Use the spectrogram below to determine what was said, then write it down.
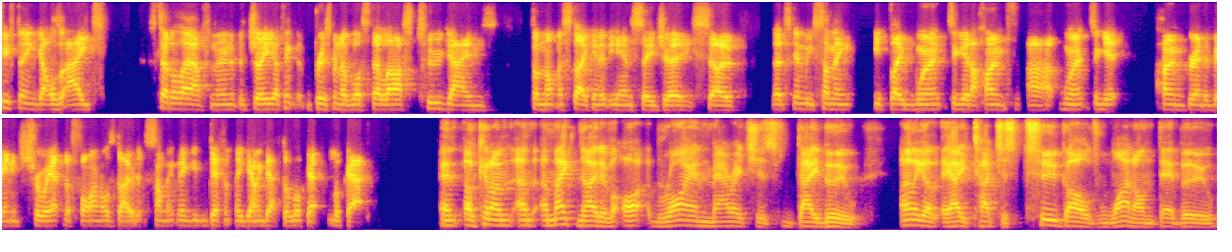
fifteen goals, eight. Saturday afternoon at the G. I think that Brisbane have lost their last two games, if I'm not mistaken, at the MCG. So that's going to be something if they weren't to get a home, uh, weren't to get home ground advantage throughout the finals, David, it's something they're definitely going to have to look at. Look at. And uh, can I, um, I make note of uh, Ryan Maric's debut? Only got eight touches, two goals, one on debut.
